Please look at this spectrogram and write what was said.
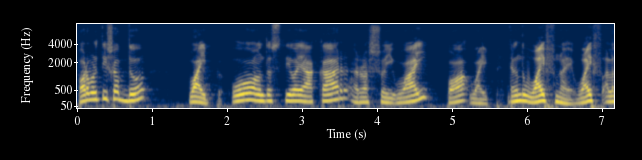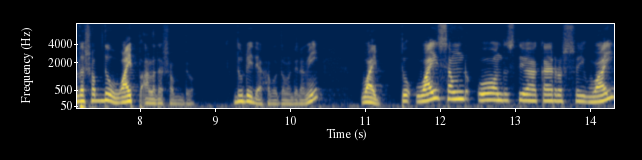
পরবর্তী শব্দ ওয়াইপ ও অন্তস্তি হয় আকার আর রস্যই ওয়াই প ওয়াইপ এটা কিন্তু ওয়াইফ নয় ওয়াইফ আলাদা শব্দ ওয়াইপ আলাদা শব্দ। দুটোই দেখাবো তোমাদের আমি। ওয়াইপ তো ওয়াই সাউন্ড ও অন্তস্তি আকার রস্যই ওয়াই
